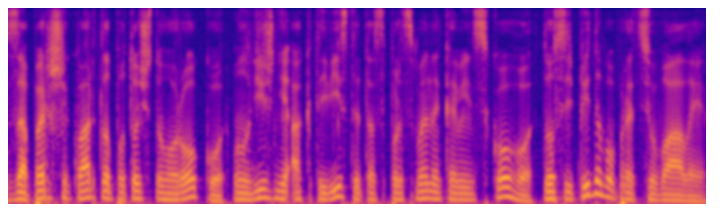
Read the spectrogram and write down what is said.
За перший квартал поточного року молодіжні активісти та спортсмени Кам'янського досить плідно попрацювали.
